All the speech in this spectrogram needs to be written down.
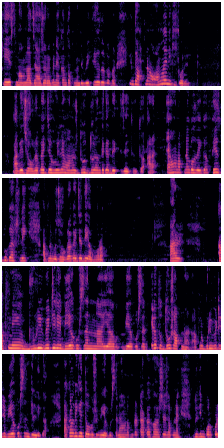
কেস মামলা, যা জড়াবেন একান্ত আপনাদের ব্যক্তিগত ব্যাপার। কিন্তু আপনারা অনলাইনে কি করেন? আগে ঝগড়া কাজ্যা হইলে মানুষ দূর দূরান্ত থেকে দেখতে যাইতে হইতো। আর এখন আপনাকে লেগে ফেসবুকে আসলেই আপনাকে ঝগড়া কাজ্যা দিয়া ভরা। আর আপনি বুড়ি বেটিরে বিয়ে করছেন না, ইয়া বিয়ে করছেন, এটা তো দোষ আপনার। আপনি বুড়ি বেটিরে বিয়ে করছেন কি লিগা? টাকা লিখে তো অবশ্যই বিয়ে করছেন। এখন আপনার টাকা খাওয়া শেষ, আপনি দুদিন পর পর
